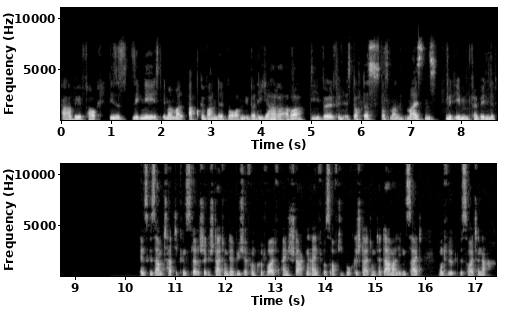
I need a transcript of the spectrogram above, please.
KWV. Dieses Signet ist immer mal abgewandelt worden über die Jahre, aber die Wölfin ist doch das, was man meistens mit ihm verbindet. Insgesamt hat die künstlerische Gestaltung der Bücher von Kurt Wolf einen starken Einfluss auf die Buchgestaltung der damaligen Zeit und wirkt bis heute nach.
